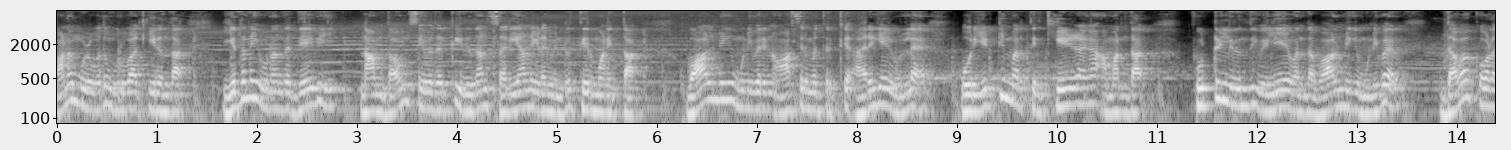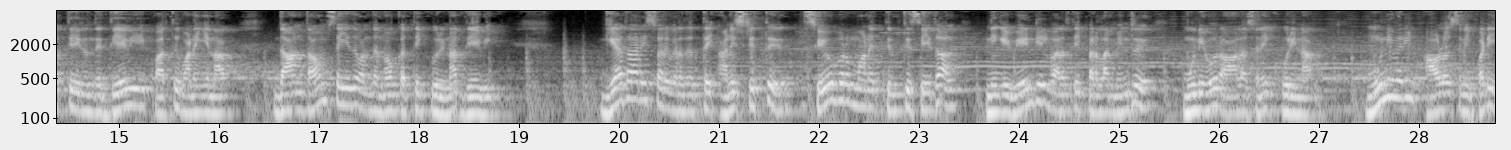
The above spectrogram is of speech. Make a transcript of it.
வனம் முழுவதும் உருவாக்கியிருந்தார் இதனை உணர்ந்த தேவி நாம் தவம் செய்வதற்கு இதுதான் சரியான இடம் என்று தீர்மானித்தார். வால்மீகி முனிவரின் ஆசிரமத்திற்கு அருகே உள்ள ஒரு எட்டி மரத்தின் கீழாக அமர்ந்தார். புற்றிலிருந்து வெளியே வந்த வால்மீகி முனிவர் தவ கோலத்தில் இருந்த தேவியை பார்த்து வணங்கினார். தான் தவம் செய்து வந்த நோக்கத்தை கூறினார் தேவி. கேதாரீஸ்வர விரதத்தை அனுஷ்டித்து சிவபெருமானை திருப்தி செய்தால் நீங்கள் வேண்டில் வரத்தை பெறலாம் என்று முனிவர் ஆலோசனை கூறினார். முனிவரின் ஆலோசனைப்படி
